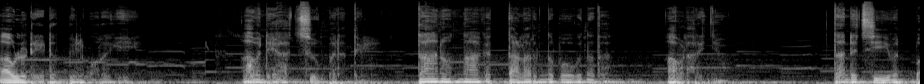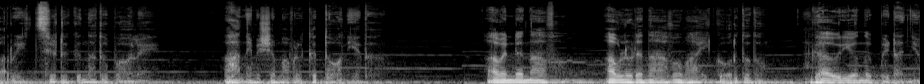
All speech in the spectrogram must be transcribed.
അവളുടെ ഇടുപ്പിൽ മുറുകി. അവന്റെ ആ ചുംബനത്തിൽ താൻ ഒന്നാകെ തളർന്നു പോകുന്നത് അവൾ അറിഞ്ഞു. തന്റെ ജീവൻ പറിച്ചെടുക്കുന്നത് പോലെ ആ നിമിഷം അവൾക്ക് തോന്നിയത്. അവന്റെ നാവ് അവളുടെ നാവുമായി കോർത്തതും ഗൗരി ഒന്ന് പിടഞ്ഞു.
